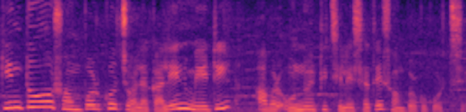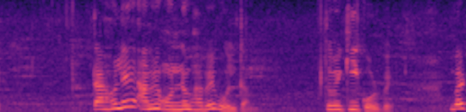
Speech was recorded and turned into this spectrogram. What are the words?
কিন্তু সম্পর্ক চলাকালীন মেয়েটি আবার অন্য একটি ছেলের সাথে সম্পর্ক করছে। তাহলে আমি অন্যভাবে বলতাম, তুমি কি করবে? বাট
